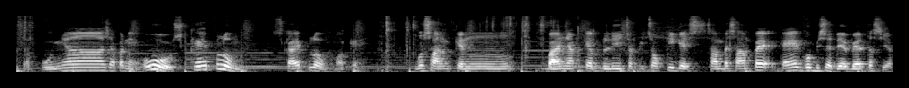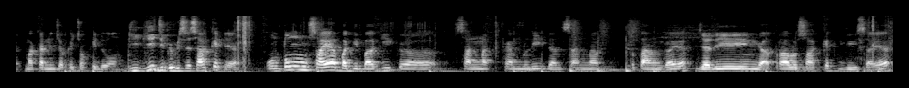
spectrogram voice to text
Kita punya siapa nih? Oh, Skyplum. Skyplum. Oke. Okay. Gue sangkin banyaknya beli coki-coki guys. Sampai-sampai kayaknya gue bisa diabetes ya makanin coki-coki doang. Gigi juga bisa sakit ya. Untung saya bagi-bagi ke sanak family dan sanak tetangga ya. Jadi nggak terlalu sakit gigi saya.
